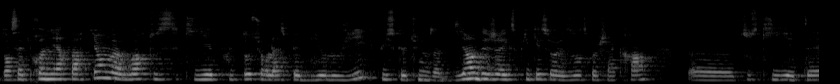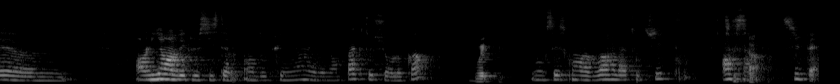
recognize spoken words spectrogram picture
dans cette première partie, on va voir tout ce qui est plutôt sur l'aspect biologique, puisque tu nous as bien déjà expliqué sur les autres chakras euh, tout ce qui était en lien avec le système endocrinien et les impacts sur le corps. Oui. Donc, c'est ce qu'on va voir là tout de suite. C'est ça. Super.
